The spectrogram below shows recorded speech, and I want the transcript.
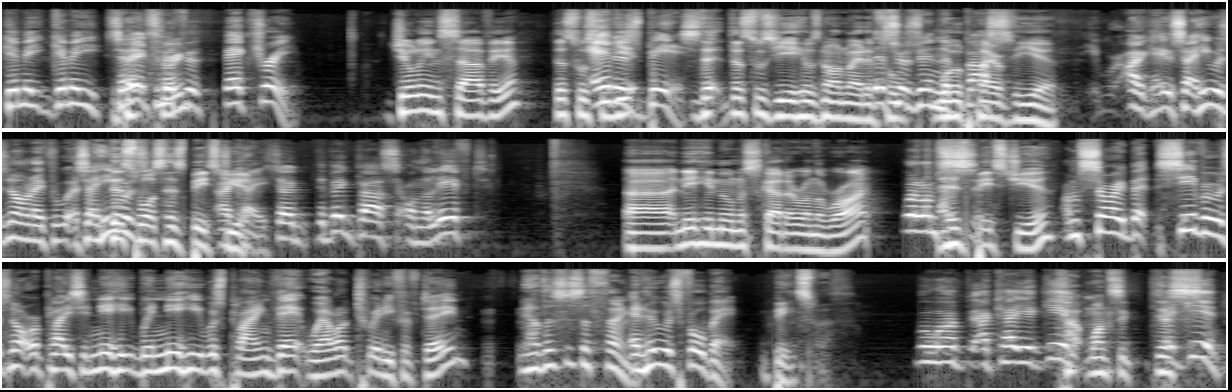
give me, give me. So Back that's three? midfield. Back three. Julian Savea. This was At his best. th- this was year he was nominated This for was in the bus- Player of the Year. okay, so he was nominated for. So he This was, was his best Okay, year. Okay, so the big bus on the left. Uh, Nehe Skudder on the right. Well, I'm his best year. I'm sorry, but Sever was not replacing Nehe when Nehe was playing that well at 2015. Now this is the thing. And who was fullback? ben Smith. Well, okay, again, Cut once again,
